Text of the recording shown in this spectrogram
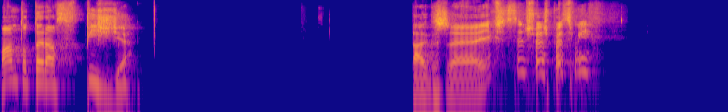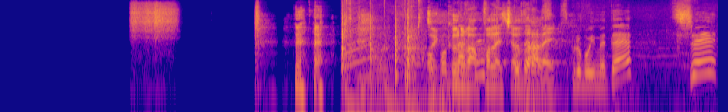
mam to teraz w piździe. Także, jak się z tym czujesz, powiedz mi? Że kurwa poleciał To teraz dalej. Spróbujmy te. 3,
